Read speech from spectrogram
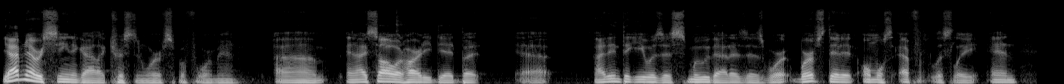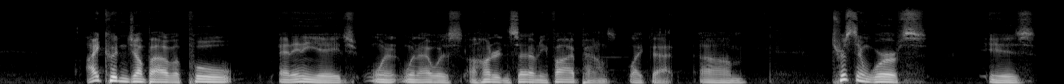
Yeah, I've never seen a guy like Tristan Wirfs before, man. Um, and I saw what Hardy did, but uh, I didn't think he was as smooth at it as Wirfs did it almost effortlessly. And I couldn't jump out of a pool at any age when when I was 175 pounds like that. Um, Tristan Wirfs is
